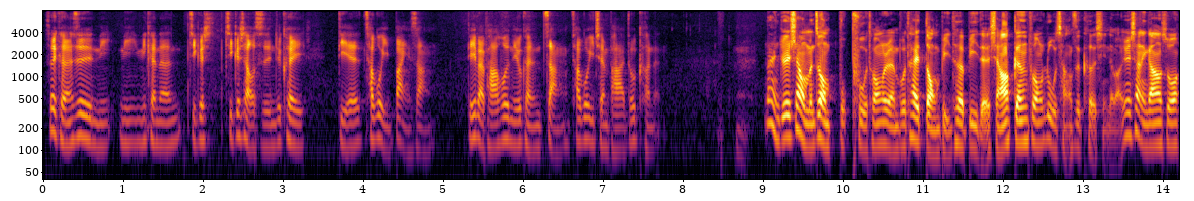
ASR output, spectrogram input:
所以可能是你你你可能几个几个小时你就可以跌超过一半以上，跌一百趴，或者你有可能涨超过一千趴都可能。那你觉得像我们这种普普通人不太懂比特币的，想要跟风入场是可行的吗？因为像你刚刚说，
